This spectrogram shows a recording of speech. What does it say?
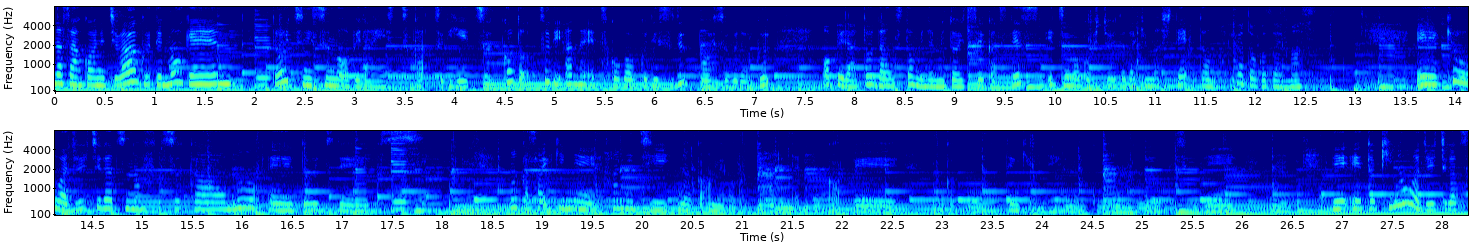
皆さんこんにちは。グーテモーゲン。ドイツに住むオペラ演出家釣りエツこと釣りアンナエツコがお送りするボイスブログ。オペラとダンスと南ドイツ生活です。いつもご視聴いただきましてどうもありがとうございます。えー、今日は11月の2日の、えー、ドイツですなんか最近ね半日なんか雨が降って晴れで、えーと、昨日は11月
